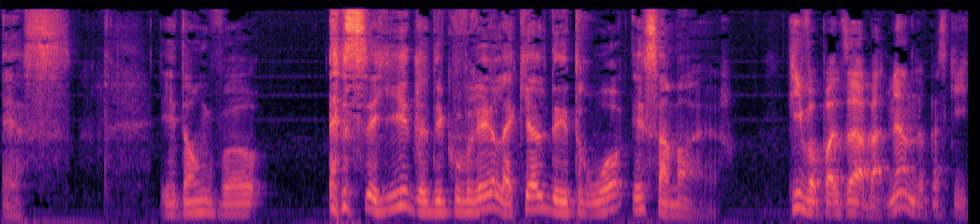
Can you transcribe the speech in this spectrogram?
S. Et donc va essayer de découvrir laquelle des trois est sa mère. Puis il va pas le dire à Batman parce qu'il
